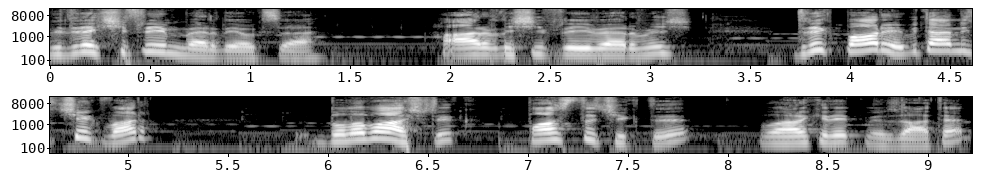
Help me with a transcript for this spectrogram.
Bir direkt şifreyi mi verdi yoksa? Harbiden şifreyi vermiş. Direkt bağırıyor. Bir tane çiçek var. Dolabı açtık. Pasta çıktı. Bu hareket etmiyor zaten.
